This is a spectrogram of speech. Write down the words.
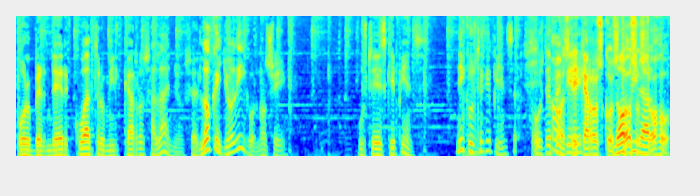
por vender 4.000 carros al año. O sea, es lo que yo digo, no sé. ¿Ustedes qué piensan? Nico, ¿usted qué piensa? ¿O usted No, es que carros costosos, ojo.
